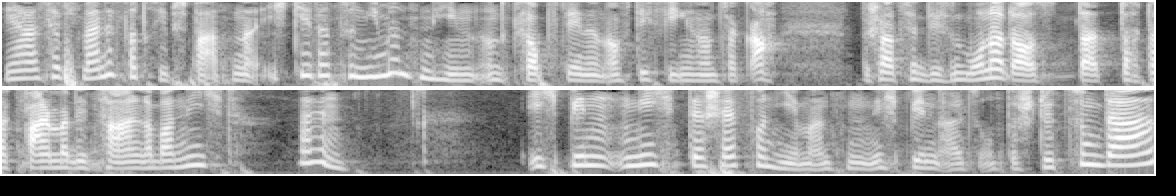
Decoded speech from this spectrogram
Ja, selbst meine Vertriebspartner, ich gehe da zu niemanden hin und klopfe denen auf die Finger und sage, ah, wie schaut's in diesem Monat aus? Da, da, da gefallen mir die Zahlen aber nicht. Nein. Ich bin nicht der Chef von jemandem. Ich bin als Unterstützung da.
